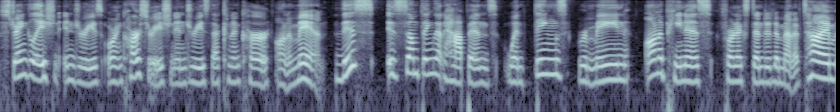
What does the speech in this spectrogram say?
strangulation injuries or incarceration injuries that can occur on a man. This is something that happens when things remain on a penis for an extended amount of time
